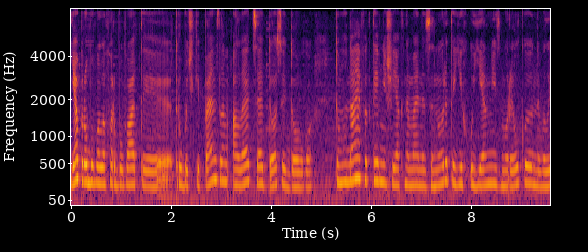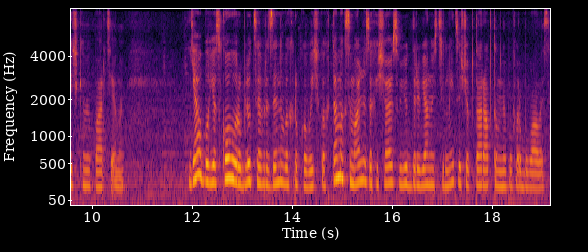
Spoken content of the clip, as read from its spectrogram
Я пробувала фарбувати трубочки пензлем, але це досить довго. Тому найефективніше, як на мене, занурити їх у ємність з морилкою невеличкими партіями. Я обов'язково роблю це в резинових рукавичках та максимально захищаю свою дерев'яну стільницю, щоб та раптом не пофарбувалась.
